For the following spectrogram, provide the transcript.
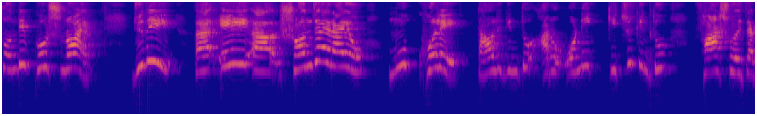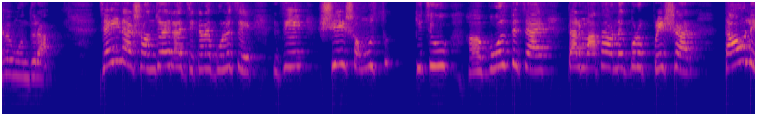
সন্দীপ ঘোষ নয় যদি এই সঞ্জয় রায়ও মুখ খোলে, তাহলে কিন্তু আরও অনেক কিছু কিন্তু ফাঁস হয়ে যাবে বন্ধুরা। জানি না, সঞ্জয় রায় যেখানে বলেছে যে, সে সমস্ত কিছু বলতে চায়, তার মাথায় অনেক বড় প্রেশার তাহলে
